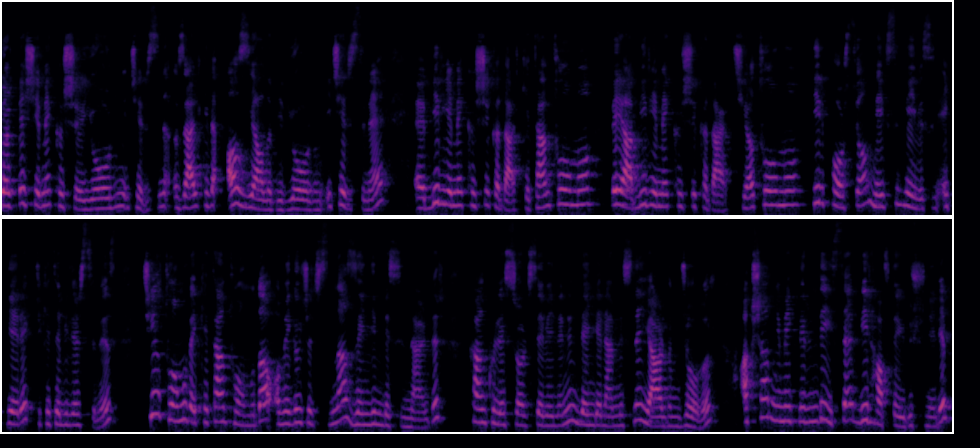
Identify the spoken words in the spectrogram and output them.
4-5 yemek kaşığı yoğurdun içerisine özellikle de az yağlı bir yoğurdun içerisine bir yemek kaşığı kadar keten tohumu veya bir yemek kaşığı kadar chia tohumu, bir porsiyon mevsim meyvesini ekleyerek tüketebilirsiniz. Chia tohumu ve keten tohumu da omega 3 açısından zengin besinlerdir. Kan kolesterol seviyelerinin dengelenmesine yardımcı olur. Akşam yemeklerinde ise bir haftayı düşünelim.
